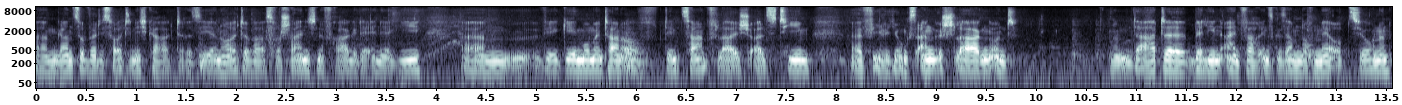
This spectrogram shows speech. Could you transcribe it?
Ähm, ganz so würde ich es heute nicht charakterisieren. Heute war es wahrscheinlich eine Frage der Energie. Ähm, wir gehen momentan auf dem Zahnfleisch als Team. Äh, viele Jungs angeschlagen und da hatte Berlin einfach insgesamt noch mehr Optionen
